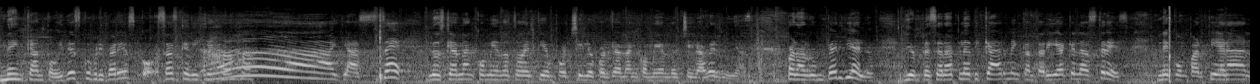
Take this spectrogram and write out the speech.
me encantó y descubrí varias cosas que dije, ah, ya sé, los que andan comiendo todo el tiempo chile porque andan comiendo chile. A ver, niñas, para romper hielo y empezar a platicar, me encantaría que las tres me compartieran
